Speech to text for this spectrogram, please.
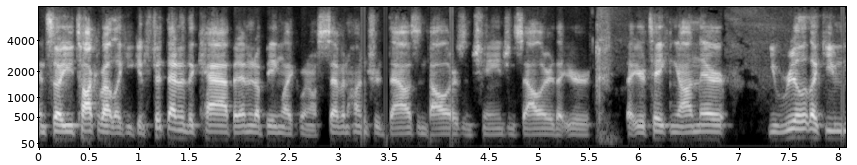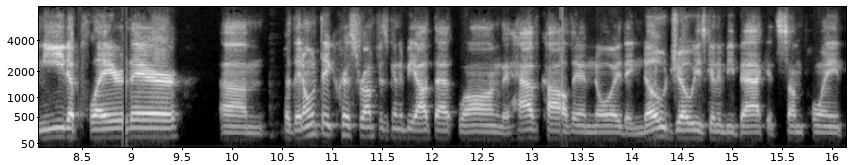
And so you talk about like you can fit that into the cap. It ended up being like you know seven hundred thousand dollars in change in salary that you're that you're taking on there. You really like you need a player there, um, but they don't think Chris Rumph is going to be out that long. They have Kyle Van Noy. They know Joey's going to be back at some point,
